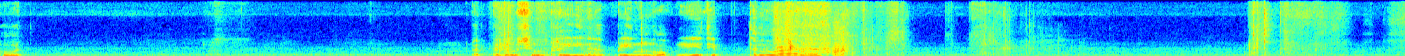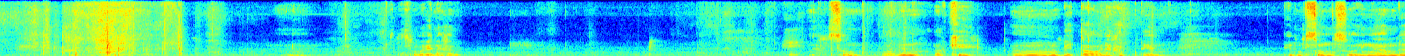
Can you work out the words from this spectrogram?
กู ปัดประดูชิมพลีนะครับ ปีหนึ่งหกยี่สิบธันวานะ สวยนะครับส่งออกนิดหนึ่งโอเคอไปต่อนะครับเรียนพิมพ์ทรงสวยงามเล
